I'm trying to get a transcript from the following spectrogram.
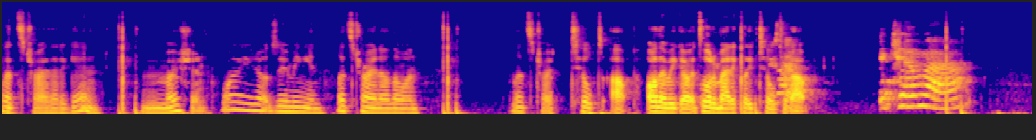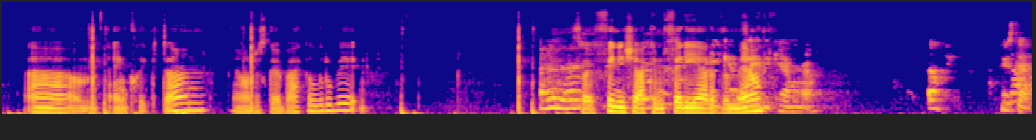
Let's try that again. Motion. Why are you not zooming in? Let's try another one. Let's try tilt up. Oh, there we go. It's automatically tilted up. Camera. Um, and click done. And I'll just go back a little bit. So finish our confetti out of the mouth. the camera. Who's that?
